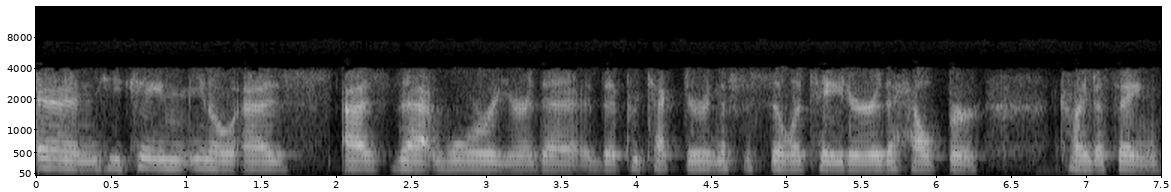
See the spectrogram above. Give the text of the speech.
And he came, you know, as as that warrior, the the protector and the facilitator, the helper kind of thing,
